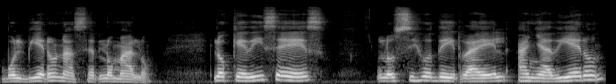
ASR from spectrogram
volvieron a hacer lo malo. Lo que dice es, los hijos de Israel añadieron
